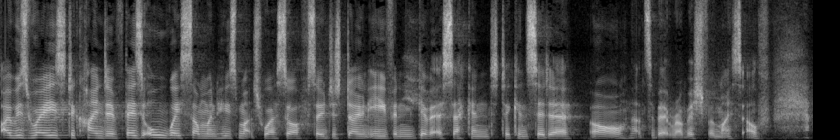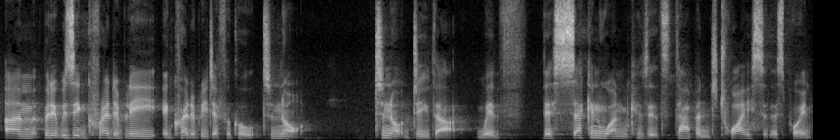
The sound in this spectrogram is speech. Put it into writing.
I was raised to kind of, there's always someone who's much worse off, so just don't even give it a second to consider, oh, that's a bit rubbish for myself. Um, but it was incredibly, incredibly difficult to not, to not do that with this second one because it's happened twice at this point.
